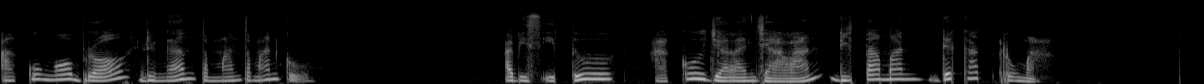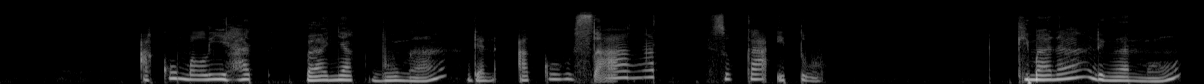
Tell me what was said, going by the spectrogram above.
aku ngobrol dengan teman-temanku. Abis itu, aku jalan-jalan di taman dekat rumah. Aku melihat banyak bunga dan aku sangat suka itu. Gimana denganmu?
